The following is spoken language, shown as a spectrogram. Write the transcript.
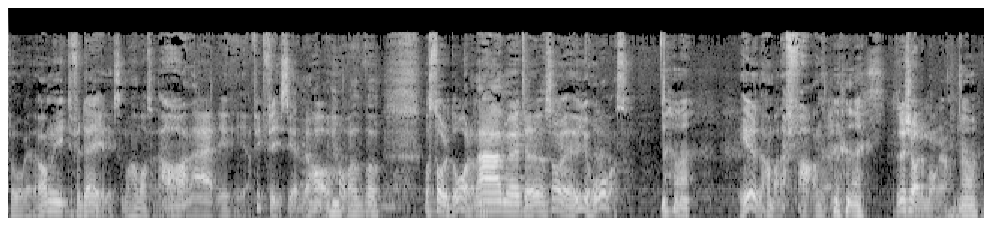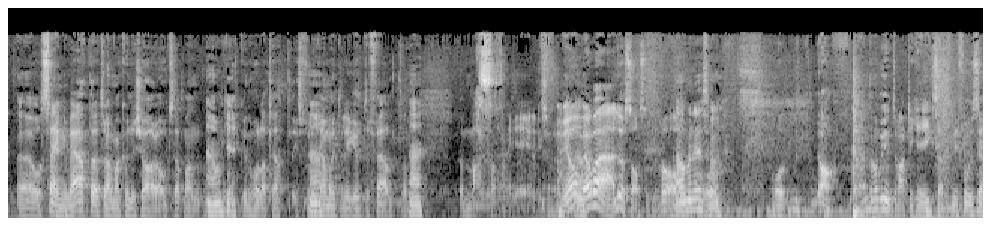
frågade ja men hur gick det för dig liksom? Och han var så här, ja nej det, jag fick frisedel. Jaha, jaha vad, vad, vad står det då? då? Nej men vet du, jag sa jag är Jehovas. Jaha. Är det det? Han bara, nej fan heller. Så det körde många. Ja. Eh, Och sängvätare tror jag man kunde köra också. Att man, Ja, inte kunde hålla tätt liksom. För då kan man ju inte ligga ute i fält. Va? Nej. Massa sådana grejer liksom. Jag, jag var ärlig och sa som det var. Ja, men det är så. Och, och, ja, än har vi ju inte varit i krig så att vi får väl se.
